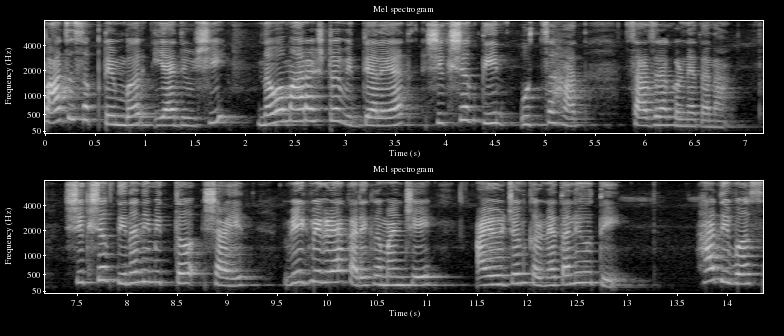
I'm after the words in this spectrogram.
पाच सप्टेंबर या दिवशी नवमहाराष्ट्र विद्यालयात शिक्षक दिन उत्साहात साजरा करण्यात आला. शिक्षक दिनानिमित्त शाळेत वेगवेगळ्या कार्यक्रमांचे आयोजन करण्यात आले होते. हा दिवस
